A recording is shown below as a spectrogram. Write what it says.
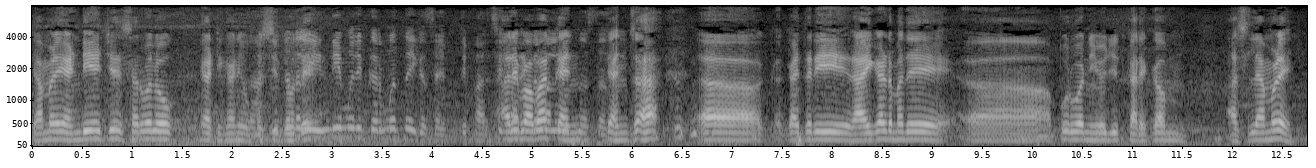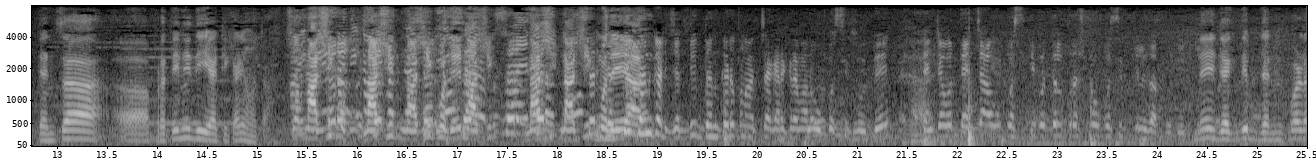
त्यामुळे एन डी एचे सर्व लोक या ठिकाणी उपस्थित होते हिंदीमध्ये करमत नाही का साहेब ते फारसे अरे बाबा. त्यांचा काहीतरी रायगडमध्ये पूर्वनियोजित कार्यक्रम असल्यामुळे त्यांचा प्रतिनिधी या ठिकाणी होता. सर नाशिक नाशिक नाशिकमध्ये नाशिक नाशिक नाशिकमध्ये जगदीप धनखड जगदीप धनखड पण आजच्या कार्यक्रमाला उपस्थित होते. त्यांच्यावर त्यांच्या उपस्थितीबद्दल प्रश्न उपस्थित केले जात होते. नाही जगदीप धनखड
